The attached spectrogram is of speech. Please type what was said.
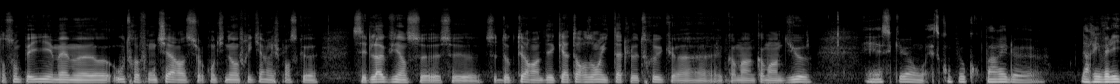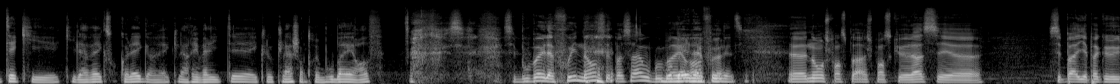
dans son pays et même euh, outre frontière sur le continent africain, et je pense que c'est de là que vient ce, ce, ce docteur, hein. dès 14 ans, il tâte le truc euh, comme, un, comme un dieu. Et est-ce qu'on peut comparer le, la rivalité qui- qu'il avait avec son collègue avec la rivalité avec le clash entre Booba et Rof? C'est Booba et la fouine, non? C'est pas ça Ou Booba, Booba et Rof, Lafouine ouais. Euh, non, je pense pas. Je pense que là, c'est. C'est pas, il n'y a pas que,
